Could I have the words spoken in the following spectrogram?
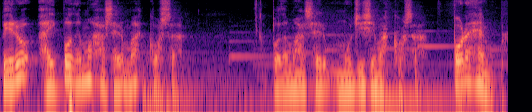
Pero ahí podemos hacer más cosas. Podemos hacer muchísimas cosas. Por ejemplo,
